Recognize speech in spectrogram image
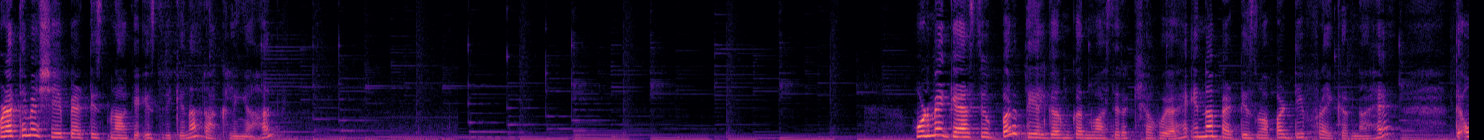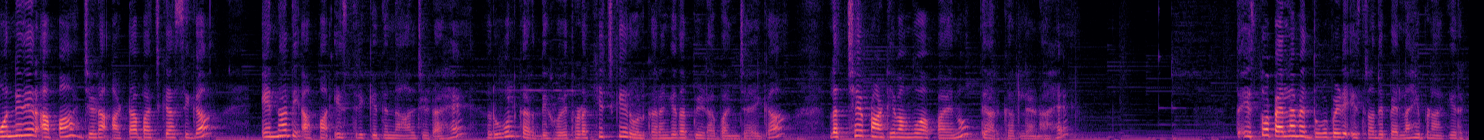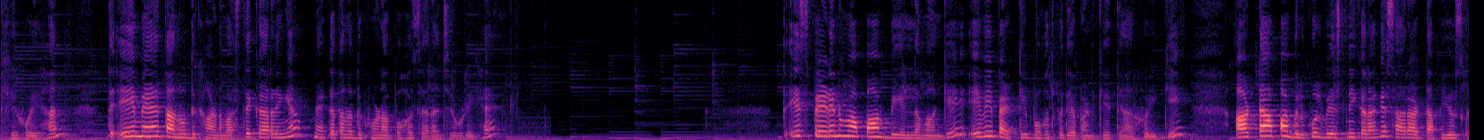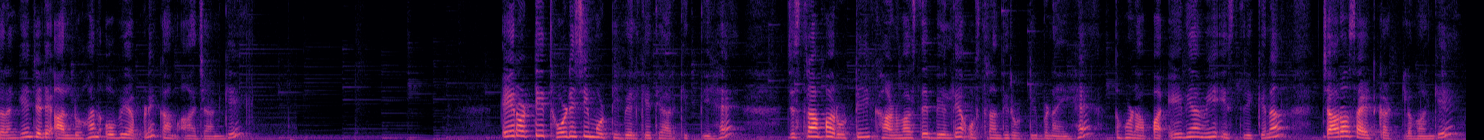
ਹੁਣ ਇੱਥੇ ਮੈਂ 6 ਪੈਟੀਜ਼ ਬਣਾ ਕੇ ਇਸ ਤਰੀਕੇ ਨਾਲ ਰੱਖ ਲਈਆਂ ਹਨ ਹੁਣ ਮੈਂ ਗੈਸ ਦੇ ਉੱਪਰ ਤੇਲ ਗਰਮ ਕਰਨ ਵਾਸਤੇ ਰੱਖਿਆ ਹੋਇਆ ਹੈ ਇਹਨਾਂ ਪੈਟੀਜ਼ ਨੂੰ ਆਪਾਂ ਡੀਪ ਫਰਾਈ ਕਰਨਾ ਹੈ ਤੇ ਉਨੀ ਦੇਰ ਆਪਾਂ ਜਿਹੜਾ ਆਟਾ ਬਚ ਗਿਆ ਸੀਗਾ ਇਹਨਾਂ ਦੀ ਆਪਾਂ ਇਸ ਤਰੀਕੇ ਦੇ ਨਾਲ ਜਿਹੜਾ ਹੈ ਰੋਲ ਕਰਦੇ ਹੋਏ ਥੋੜਾ ਖਿੱਚ ਕੇ ਰੋਲ ਕਰਾਂਗੇ ਤਾਂ ਪੇੜਾ ਬਣ ਜਾਏਗਾ। ਲੱਛੇ ਪਰਾਂਠੇ ਵਾਂਗੂ ਆਪਾਂ ਇਹਨੂੰ ਤਿਆਰ ਕਰ ਲੈਣਾ ਹੈ। ਤੇ ਇਸ ਤੋਂ ਪਹਿਲਾਂ ਮੈਂ ਦੋ ਪੇੜੇ ਇਸ ਤਰ੍ਹਾਂ ਦੇ ਪਹਿਲਾਂ ਹੀ ਬਣਾ ਕੇ ਰੱਖੇ ਹੋਏ ਹਨ। ਤੇ ਇਹ ਮੈਂ ਤੁਹਾਨੂੰ ਦਿਖਾਉਣ ਵਾਸਤੇ ਕਰ ਰਹੀ ਹਾਂ। ਮੈਂ ਕਿਹਾ ਤੁਹਾਨੂੰ ਦਿਖਾਉਣਾ ਬਹੁਤ ਜ਼ਿਆਦਾ ਜ਼ਰੂਰੀ ਹੈ। ਤੇ ਇਸ ਪੇੜੇ ਨੂੰ ਆਪਾਂ ਬੇਲ ਲਵਾਂਗੇ। ਇਹ ਵੀ ਪੈਟੀ ਬਹੁਤ ਵਧੀਆ ਬਣ ਕੇ ਤਿਆਰ ਹੋਏਗੀ। ਆਟਾ ਆਪਾਂ ਬਿਲਕੁਲ ਵੇਸਟ ਨਹੀਂ ਕਰਾਂਗੇ, ਸਾਰਾ ਆਟਾ ਆਪਾਂ ਯੂਜ਼ ਕਰਾਂਗੇ। ਜਿਹੜੇ ਆਲੂ ਹਨ, ਉਹ ਵੀ ਆਪਣੇ ਕੰਮ ਆ ਜਾਣਗੇ। ਇਹ ਰੋਟੀ ਥੋੜੀ ਜਿਹੀ ਮੋਟੀ ਬੇਲ ਕੇ ਤਿਆਰ ਕੀਤੀ ਹੈ। ਜਿਸ ਤਰ੍ਹਾਂ ਆਪਾਂ ਰੋਟੀ ਖਾਣ ਵਾਸਤੇ ਬੇਲਦੇ ਹਾਂ, ਉਸ ਤਰ੍ਹਾਂ ਦੀ ਰੋਟੀ ਬਣਾਈ ਹੈ। ਤਾਂ ਹੁਣ ਆਪਾਂ ਇਹਦੀਆਂ ਵੀ ਇਸ ਤਰੀਕੇ ਨਾਲ ਚਾਰੋਂ ਸਾਈਡ ਕੱਟ ਲਵਾਂਗੇ।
